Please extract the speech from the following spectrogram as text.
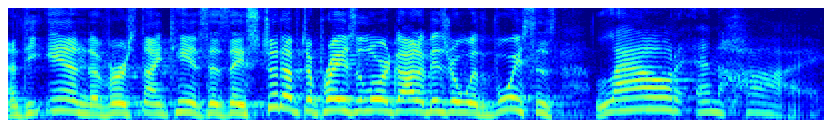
At the end of verse 19, it says, They stood up to praise the Lord God of Israel with voices loud and high.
